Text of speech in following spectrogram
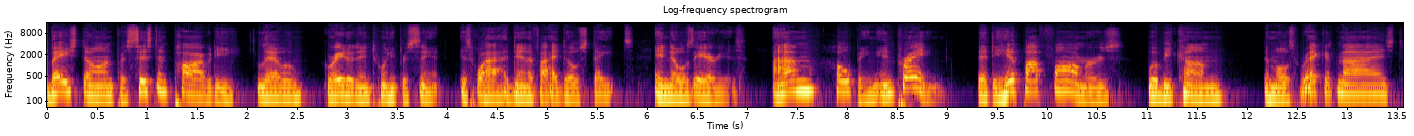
based on persistent poverty level greater than 20% is why I identified those states in those areas. I'm hoping and praying that the hip hop farmers will become the most recognized,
